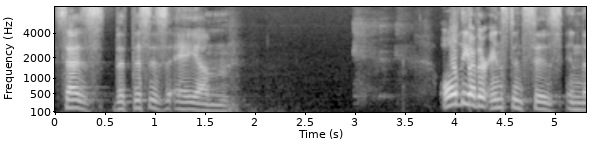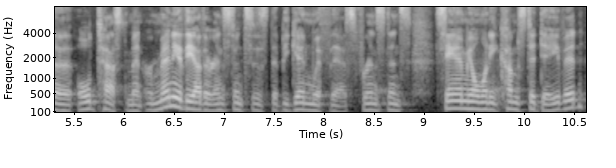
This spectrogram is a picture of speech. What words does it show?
says that this is a. Um, all the other instances in the Old Testament, or many of the other instances that begin with this, for instance, Samuel, when he comes to David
